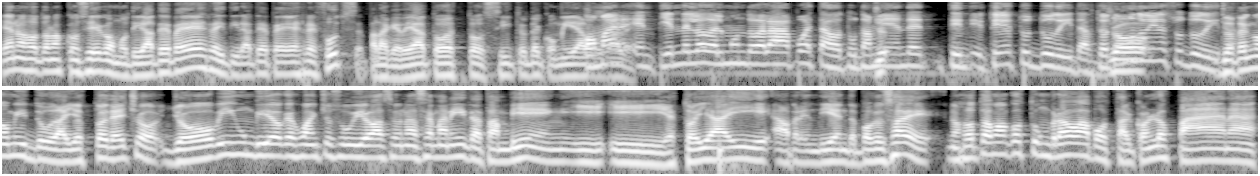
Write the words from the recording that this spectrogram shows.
Y a nosotros nos consigue como Tírate PR y Tírate PR Foods para que vea todos estos sitios de comida. Omar. ¿entiendes lo del mundo de las apuestas o tú también de- tienes tus duditas? Todo el mundo tiene sus duditas. yo tengo mis dudas. Yo estoy, de hecho, yo vi un video que Juancho subió hace una semanita también y, y estoy ahí aprendiendo. Porque, ¿sabes? Nosotros estamos acostumbrados a apostar con los panas,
